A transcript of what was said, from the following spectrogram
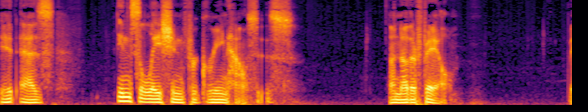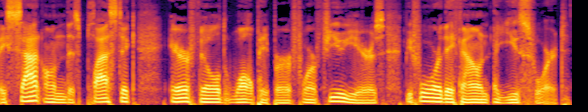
it as insulation for greenhouses. Another fail. They sat on this plastic, air filled wallpaper for a few years before they found a use for it.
